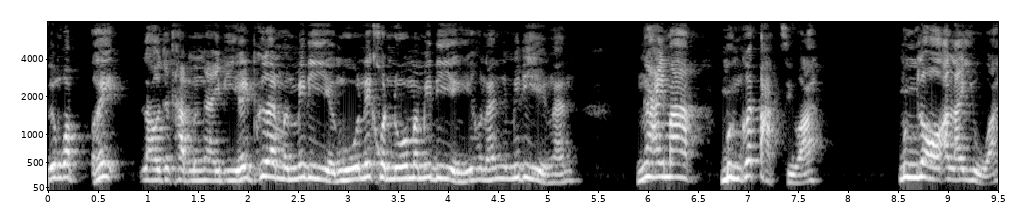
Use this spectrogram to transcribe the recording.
เรื่องว่าเฮ้ยเราจะทำยังไงดีเฮ้ยเพื่อนมันไม่ดีอย่างงูนไอ้คนนู้นมันไม่ดีอย่างนี้คนนั้นไม่ดีอย่างนั้น ง่ายมาก มึงก็ตัดสิวะมึงรออะไรอยู่วะ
